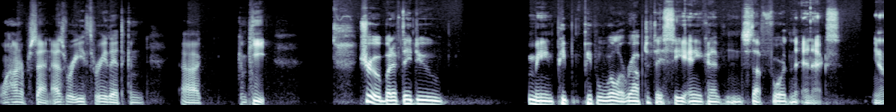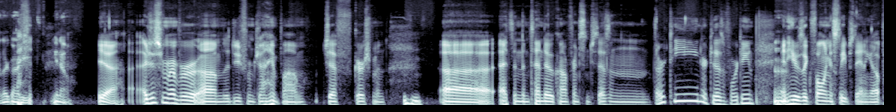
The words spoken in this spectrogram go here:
100%. As we're E3, they have to con, uh, compete. True, but if they do, I mean, people people will erupt if they see any kind of stuff for the NX. You know, they're going to be, you know, Yeah, I just remember um, the dude from Giant Bomb, Jeff Gerstmann, Mhm. uh, at the Nintendo conference in 2013 or 2014, Uh-huh. and he was like falling asleep standing up.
